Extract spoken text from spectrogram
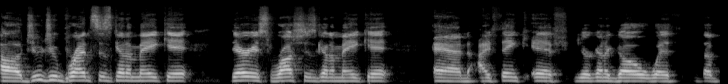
uh, Juju Brents is going to make it. Darius Rush is going to make it. And I think if you're going to go with the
